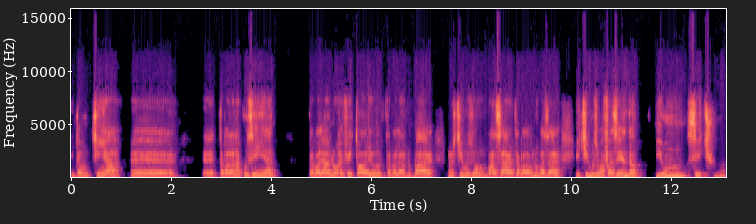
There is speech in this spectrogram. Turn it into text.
Então, tinha é, é, trabalhar na cozinha, trabalhar no refeitório, trabalhar no bar. Nós tínhamos um bazar, trabalhava no bazar, e tínhamos uma fazenda e um sítio.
